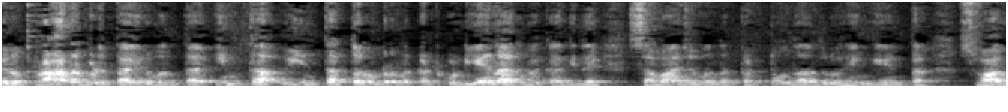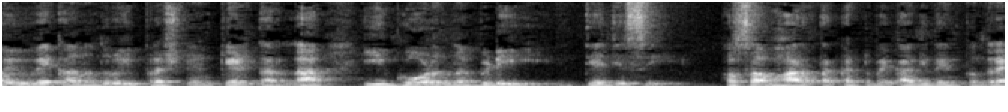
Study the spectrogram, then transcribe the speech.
ಏನು ಪ್ರಾಣ ಬಿಡ್ತಾ ಇರುವಂತ ಇಂಥ ಇಂಥ ತರುಣರನ್ನು ಕಟ್ಕೊಂಡು ಏನಾಗಬೇಕಾಗಿದೆ? ಸಮಾಜವನ್ನ ಕಟ್ಟೋದಾದ್ರೂ ಹೆಂಗೆ ಅಂತ ಸ್ವಾಮಿ ವಿವೇಕಾನಂದರು ಈ ಪ್ರಶ್ನೆಯನ್ನು ಕೇಳ್ತಾರಲ್ಲ, ಈ ಗೋಳನ್ನ ಬಿಡಿ, ತ್ಯಜಿಸಿ, ಹೊಸ ಭಾರತ ಕಟ್ಟಬೇಕಾಗಿದೆ ಅಂತಂದ್ರೆ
